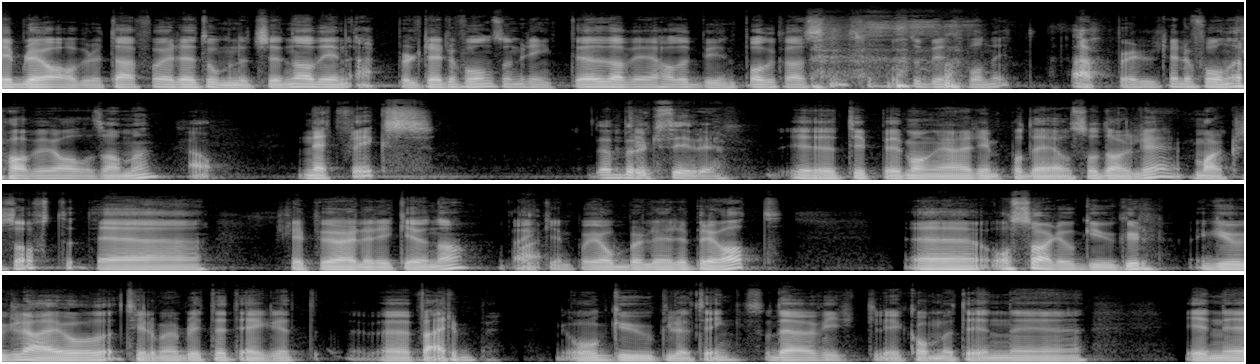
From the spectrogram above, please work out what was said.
vi ble jo avbrutt her for to minutter siden av din Apple-telefon som ringte da vi hadde begynt podkasten. Så måtte begynne på nytt. Apple-telefoner har vi jo alle sammen. Ja. Netflix. Det brukes ivrig. Tipper mange er inne på det også daglig. Microsoft. Det slipper vi heller ikke unna. Verken på jobb eller privat. Eh, og så er det jo Google. Google er jo til og med blitt et eget eh, verb. Å google ting. Så det har virkelig kommet inn i, inn i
